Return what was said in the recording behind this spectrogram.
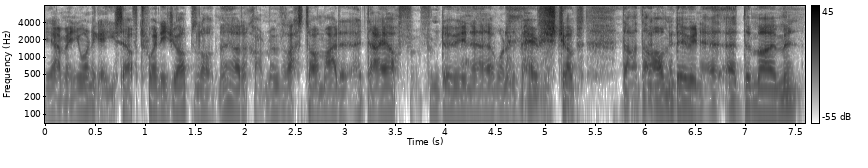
Yeah, I mean, you want to get yourself 20 jobs like me. I can't remember the last time I had a, day off from doing uh, one of the various jobs that, that I'm doing at, at the moment.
